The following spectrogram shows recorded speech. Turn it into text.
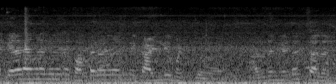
गेल्या टायमाला गेलं तर बाप्पाला मी काढली पटकन आता तर नेटच चालत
